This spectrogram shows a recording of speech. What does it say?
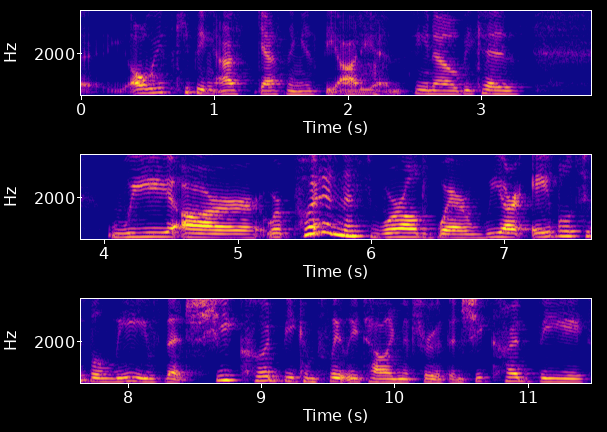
uh, always keeping us guessing as the audience, you know, because we are we're put in this world where we are able to believe that she could be completely telling the truth and she could be,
